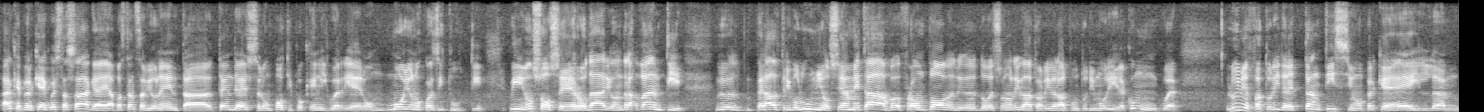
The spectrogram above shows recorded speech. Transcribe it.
anche perché questa saga è abbastanza violenta, tende a essere un po' tipo Kenny il guerriero, muoiono quasi tutti, quindi non so se Rodario andrà avanti eh, per altri volumi o se a metà, fra un po' eh, dove sono arrivato, arriverà al punto di morire. Comunque, lui mi ha fatto ridere tantissimo perché è il ehm,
